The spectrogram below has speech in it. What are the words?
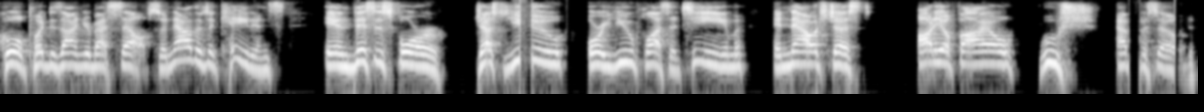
Cool, put design your best self. So now there's a cadence and this is for just you or you plus a team. And now it's just audio file, whoosh, episode,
